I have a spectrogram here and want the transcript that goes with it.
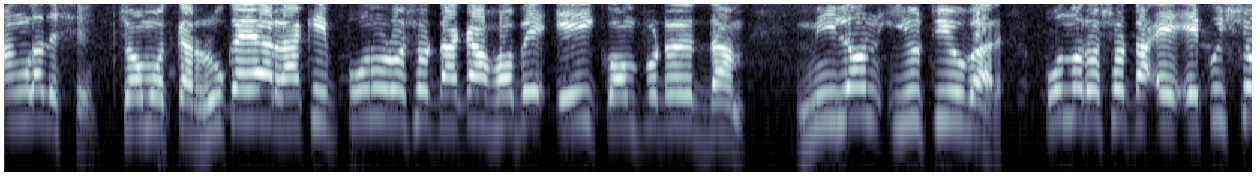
বাংলাদেশে। চমৎকার। রুকাইয়া রাখি পনেরোশো টাকা হবে এই কমফোর্টারের দাম। মিলন ইউটিউবার পনেরোশো টাকা একুশশো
